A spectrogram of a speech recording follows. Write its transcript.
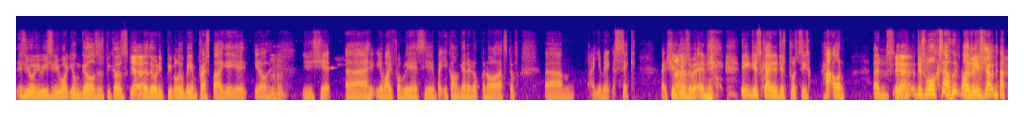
is the only reason you want young girls is because Yeah. they're the only people who'll be impressed by you. You, you know, Mhm. you shit. Uh, your wife probably hates you, but you can't get it up and all that stuff. Um, and you make her sick. And she Uh-huh. gives him it, and he, he just kind of just puts his hat on and Yeah. just walks out while he's shouting out.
